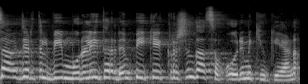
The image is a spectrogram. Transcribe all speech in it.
സാഹചര്യത്തിൽ വി മുരളീധരനും പി കെ കൃഷ്ണദാസും ഒരുമിക്കുകയാണ്.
